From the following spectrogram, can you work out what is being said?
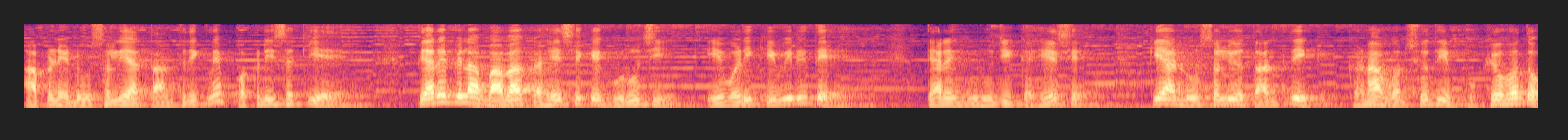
આપણે ડોસલિયા તાંત્રિકને પકડી શકીએ. ત્યારે પેલા બાબા કહે છે કે ગુરુજી, એ વળી કેવી રીતે? ત્યારે ગુરુજી કહે છે કે આ ડોસલિયો તાંત્રિક ઘણા વર્ષોથી ભૂખ્યો હતો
